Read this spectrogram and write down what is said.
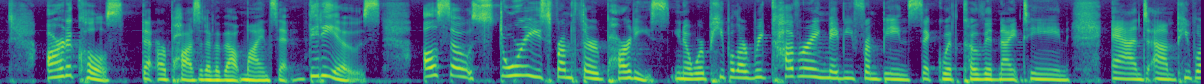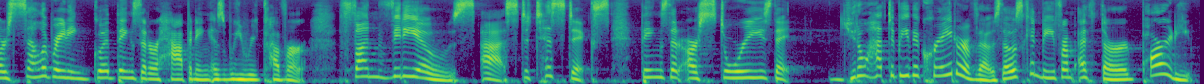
Articles that are positive about mindset, videos, also stories from third parties, you know, where people are recovering maybe from being sick with COVID 19 and um, people are celebrating good things that are happening as we recover. Fun videos, uh, statistics, things that are stories that you don't have to be the creator of those. Those can be from a third party.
